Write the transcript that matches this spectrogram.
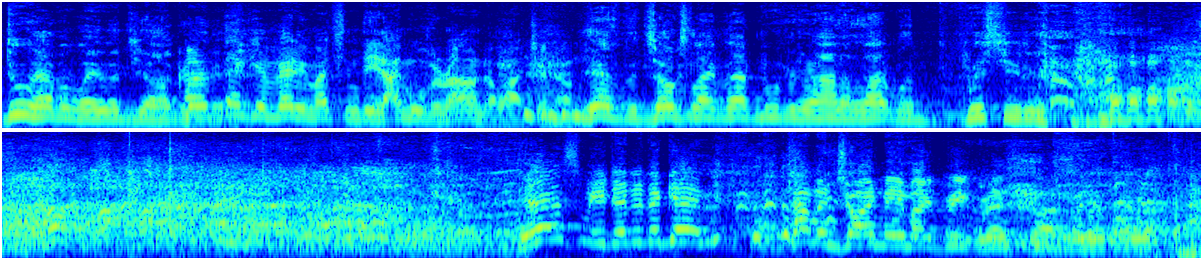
do have a way with Well, geography. thank you very much indeed. I move around a lot, you know. yes, the jokes like that, moving around a lot, would wish you to. yes, we did it again. Come and join me in my Greek restaurant, will you, please?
